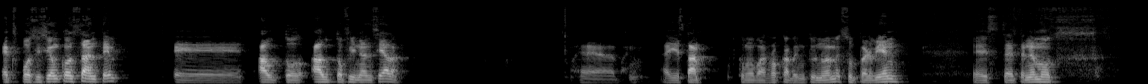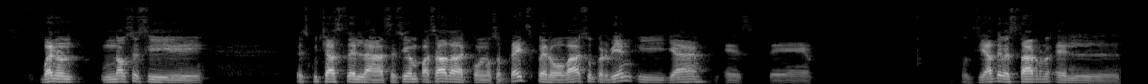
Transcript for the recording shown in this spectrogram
exposición constante auto, autofinanciada. Bueno, ahí está. Como va Roca 21M, súper bien. Este, tenemos, bueno, no sé si escuchaste la sesión pasada con los updates, pero va súper bien y ya, este, pues ya debe estar el,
